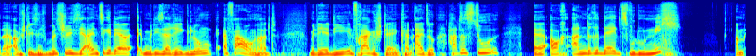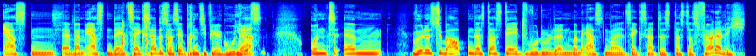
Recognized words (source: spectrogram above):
äh, abschließend. Du bist schließlich der Einzige, der mit dieser Regelung Erfahrung hat, mit der er die in Frage stellen kann. Also, hattest du äh, auch andere Dates, wo du nicht am ersten, äh, beim ersten Date Sex hattest, was ja prinzipiell gut Ja. ist? Und ähm, würdest du behaupten, dass das Date, wo du dann beim ersten Mal Sex hattest, dass das förderlich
